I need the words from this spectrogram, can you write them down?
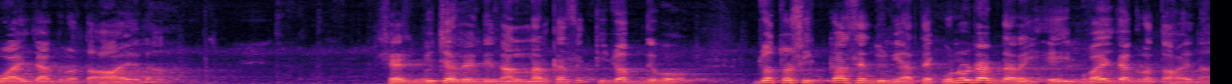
ভয় জাগ্রত হয় না। শেষ বিচারের দিন আল্লাহর কাছে কি জব দেব? যত শিক্ষা আছে দুনিয়াতে, কোনোটার দ্বারাই এই ভয় জাগ্রত হয় না।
